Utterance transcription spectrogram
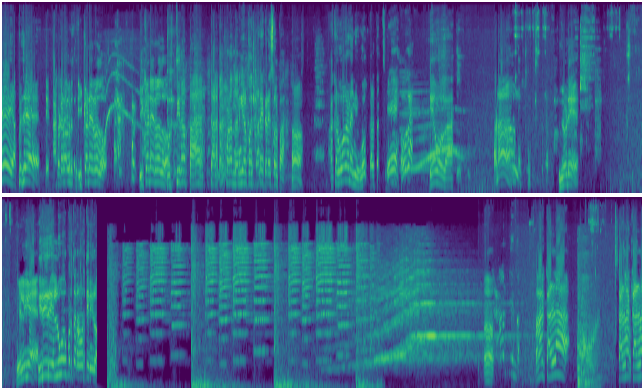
ಏ ಅಪ್ಪಜೆ ಈ ಕಡೆ ಇರೋದು ಈ ಕಡೆ ಇರೋದು. ಗೊತ್ತಿರಪ್ಪ ಕಳ್ತನ ಮಾಡೋದು ನನಗೆ ಹೇಳ್ಬೋದು ಮನೆ ಕಡೆ ಸ್ವಲ್ಪ. ಹಾ. ಆ ಕಡೆ ಹೋಗೋಣ ನೀವು ಹೋಗ್ ಕಳ್ತ. ಏ ಹೋಗ. ಏ ಹೋಗ. ಅಣ್ಣ ನೋಡಿ. ಎಲ್ಲಿಗೆ? ಇರಿ ಇರಿ ಎಲ್ಲಿ ಹೋಗ್ಬಿಡ್ತಾರ ನೋಡ್ತೀನಿ ಹಾ. ಕಳ್ಳ. ಕಳ್ಳ ಕಳ್ಳ.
